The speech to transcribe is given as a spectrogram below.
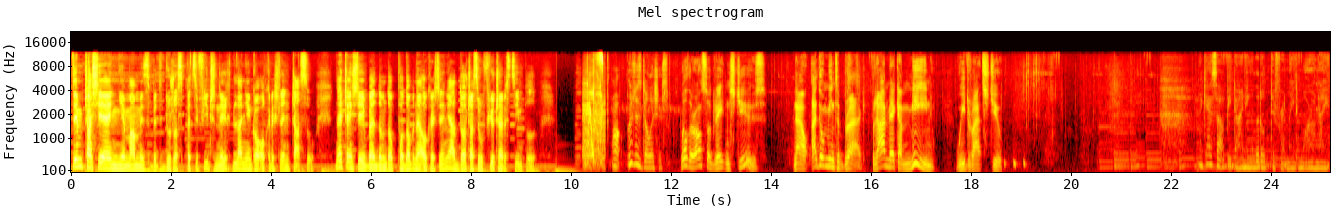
W tym czasie nie mamy zbyt dużo specyficznych dla niego określeń czasu. Najczęściej będą to podobne określenia do czasu Future Simple. Oh, this is delicious. Well, they're also great in stews. Now, I don't mean to brag, but I make a mean weed rat stew. I guess I'll be dining a little differently tomorrow night.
